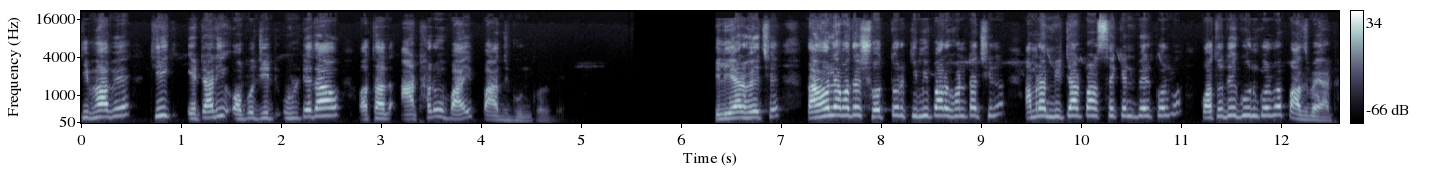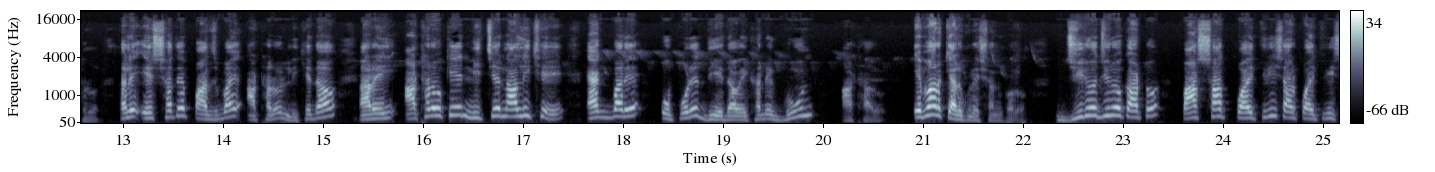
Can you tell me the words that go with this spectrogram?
কীভাবে? ঠিক এটারই অপোজিট উল্টে দাও, অর্থাৎ আঠারো বাই পাঁচ গুণ করবে। ক্লিয়ার হয়েছে। তাহলে আমাদের সত্তর কিমি পার ঘণ্টা ছিল। আমরা মিটার পার সেকেন্ড বের করব। কত দিয়ে গুণ করব? পাঁচ বাই আঠারো। তাহলে এর সাথে পাঁচ বাই আঠারো লিখে দাও। আর এই আঠারোকে নিচে না লিখে একবারে ওপরে দিয়ে দাও। এখানে গুণ আঠারো। এবার ক্যালকুলেশন করো। জিরো জিরো কাটো, পাঁচ সাত পঁয়ত্রিশ আর পঁয়ত্রিশ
